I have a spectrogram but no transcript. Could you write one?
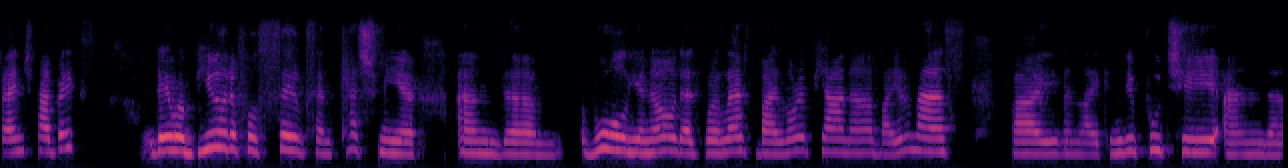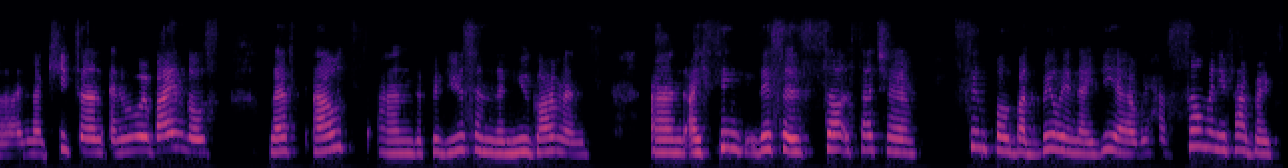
French fabrics. They were beautiful silks and cashmere and um, wool, you know, that were left by Loro Piana, by Hermes, by even like Nudio Pucci and uh, I don't know, Kiton. And we were buying those left outs and producing the new garments. And I think this is so, such a simple but brilliant idea. We have so many fabrics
